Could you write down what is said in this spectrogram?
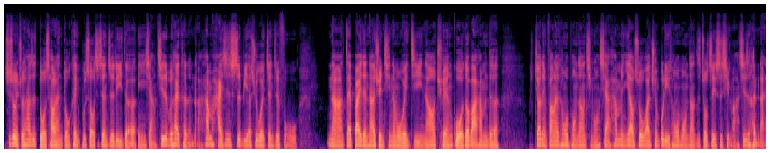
所以说，你说他是多超然，多可以不受政治力的影响，其实不太可能啊。他们还是势必要去为政治服务。那在拜登他选情那么危机，然后全国都把他们的。焦点放在通货膨胀的情况下，他们要说完全不理通货膨胀，只做自己事情嘛？其实很难。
